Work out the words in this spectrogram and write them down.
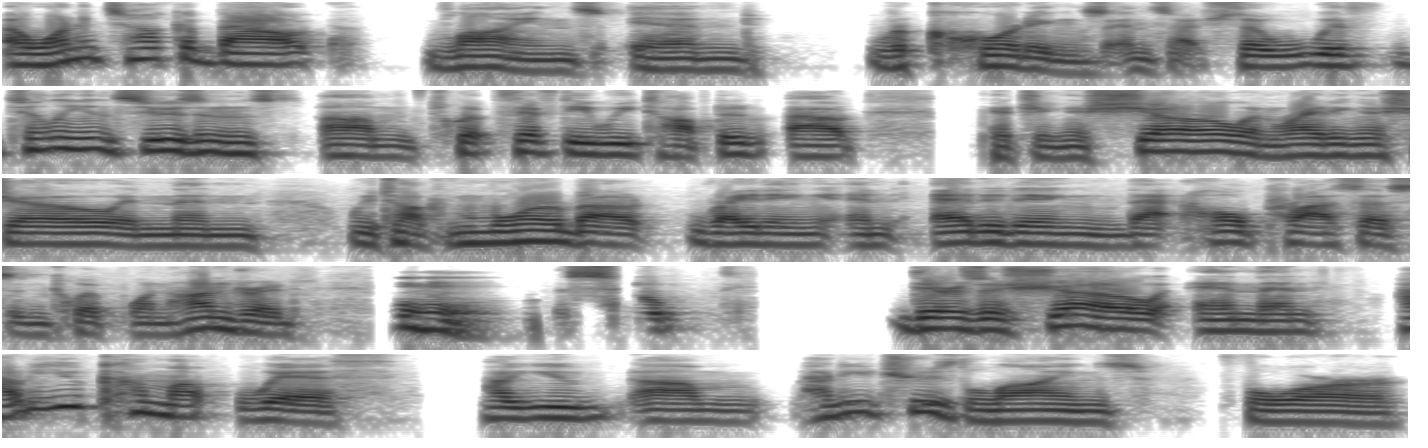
I want to talk about lines and recordings and such. So with Tilly and Susan's um, TWIP 50, we talked about pitching a show and writing a show, and then we talked more about writing and editing that whole process in TWIP 100. Mhm. So there's a show, and then how do you come up with how you um, how do you choose lines for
